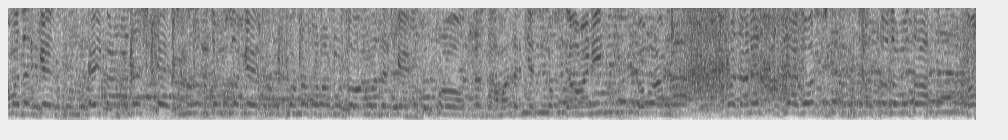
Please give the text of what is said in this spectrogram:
আমাদেরকে এই বাংলাদেশকে সাধারণ জনতাকে কথা বলার মতো আমাদেরকে কোনো, আমাদেরকে স্কোপ দেওয়া হয়নি এবং আমরা আপনারা জানেন পাঁচই আগস্ট ছাত্র জনতা এবং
